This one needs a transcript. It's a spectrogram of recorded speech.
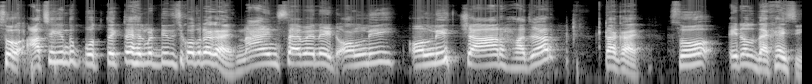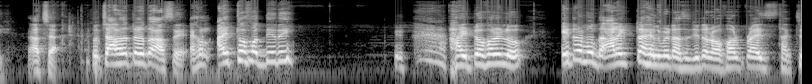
সো আছে কিন্তু প্রত্যেকটা হেলমেট দিয়ে দিচ্ছি কত টাকায়? Nine seven eight only only চার হাজার টাকায়। সো এটা তো দেখাইছি। আচ্ছা তো চার হাজার টাকা তো আছে। এখন আরেকটু অফার দিয়ে দিই। আরেকটু অফার হলো, এটার মধ্যে আরেকটা হেলমেট আছে যেটার অফার প্রাইস থাকছে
